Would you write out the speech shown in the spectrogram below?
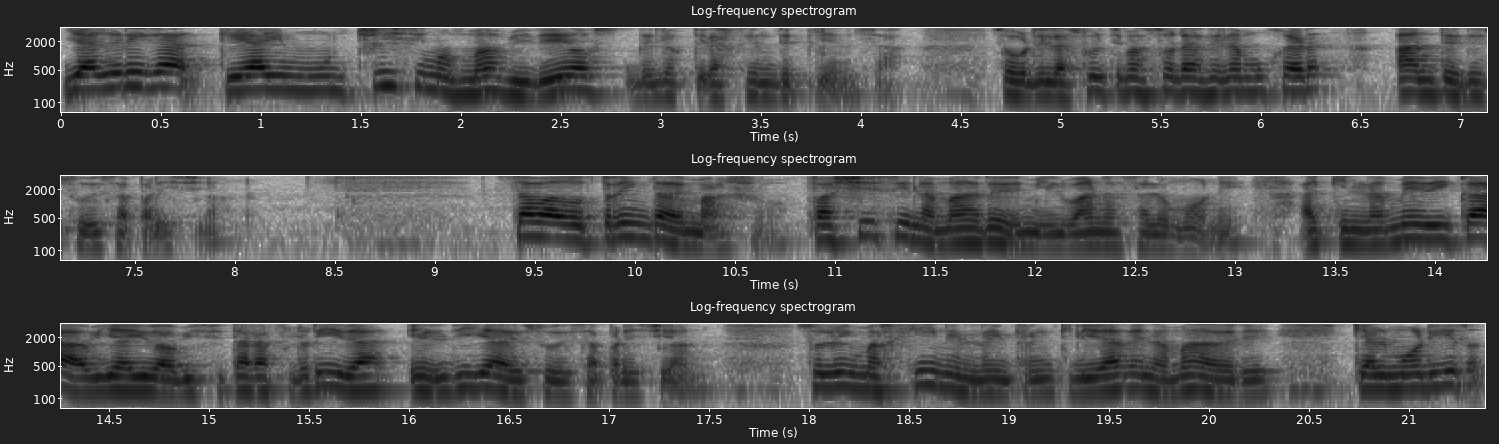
y agrega que hay muchísimos más videos de los que la gente piensa sobre las últimas horas de la mujer antes de su desaparición. Sábado 30 de mayo, fallece la madre de Milvana Salomone, a quien la médica había ido a visitar a Florida el día de su desaparición. Solo imaginen la intranquilidad de la madre que al morir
